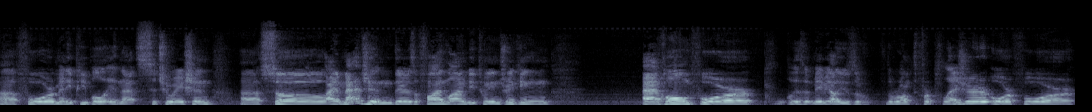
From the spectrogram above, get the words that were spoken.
uh, for many people in that situation. Uh, so I imagine there's a fine line between drinking at home for, is it maybe I'll use the, the wrong, for pleasure or for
